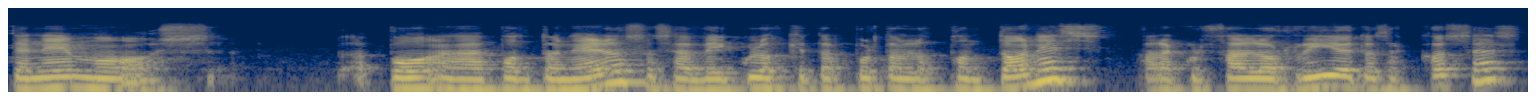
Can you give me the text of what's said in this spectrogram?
Tenemos ah, pontoneros, o sea, vehículos que transportan los pontones para cruzar los ríos y todas esas cosas.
